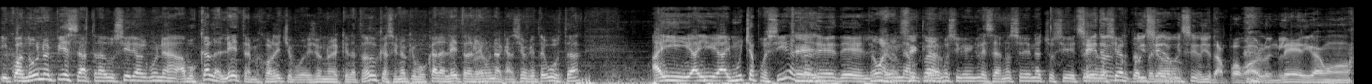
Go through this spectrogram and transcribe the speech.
y cuando uno empieza a traducir alguna, a buscar la letra, mejor dicho, porque yo no es que la traduzca, sino que buscar la letra de una canción que te gusta. Hay, hay, hay mucha poesía Sí. de, de- Bueno, una- sí, de claro. la música inglesa. No sé, Nacho, si estoy Sí, no, cierto. coincido, pero- coincido. Yo tampoco hablo inglés, digamos.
